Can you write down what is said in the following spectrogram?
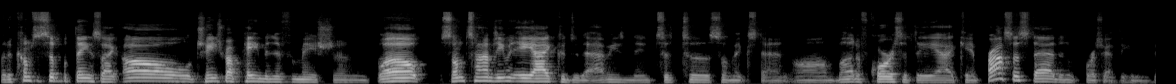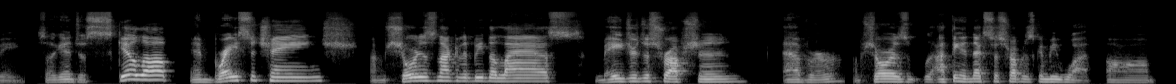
But it comes to simple things like, oh, change my payment information. Well, sometimes even AI could do that. I mean, to, to some extent. Um, but of course, if the AI can't process that, then of course we have the human being. So again, just skill up, embrace the change. I'm sure this is not going to be the last major disruption ever. I'm sure is I think the next disruption is gonna be what? Um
